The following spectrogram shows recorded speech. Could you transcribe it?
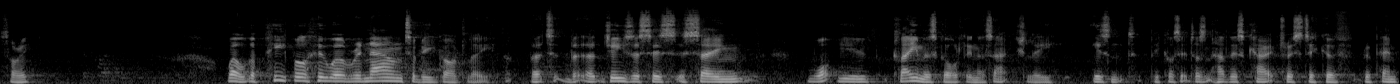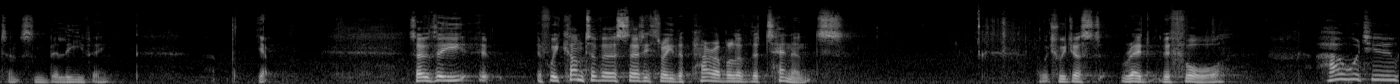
sorry. Well, the people who were renowned to be godly, but, but uh, Jesus is, is saying what you claim as godliness actually isn't, because it doesn't have this characteristic of repentance and believing. Yep. So the, if we come to verse 33, the parable of the tenants, which we just read before, how would you,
